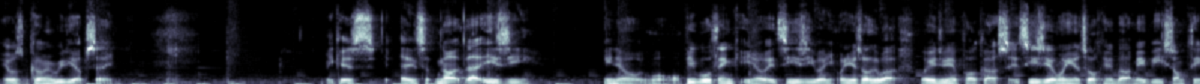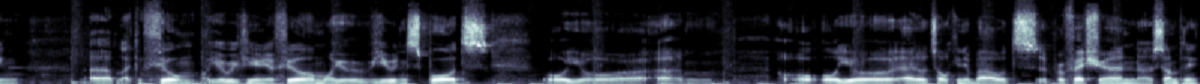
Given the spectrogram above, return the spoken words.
it was becoming really upsetting because it's not that easy. You know, people think you know it's easy when, when you're talking about when you're doing a podcast. It's easier when you're talking about maybe something um, like a film, or you're reviewing a film, or you're reviewing sports, or you're um, or, or you're talking about a profession or something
